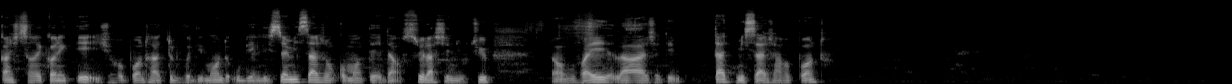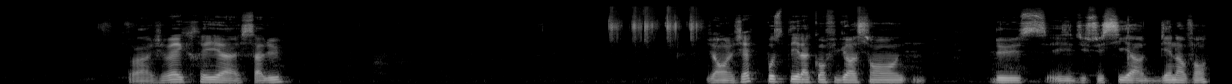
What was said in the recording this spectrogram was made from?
quand je serai connecté. Je répondrai à toutes vos demandes ou bien laissez un message en commentaire dans, sur la chaîne YouTube. Donc, vous voyez là, j'ai des tas de messages à répondre. Je vais écrire un salut. j'ai posté la configuration de, de ceci bien avant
